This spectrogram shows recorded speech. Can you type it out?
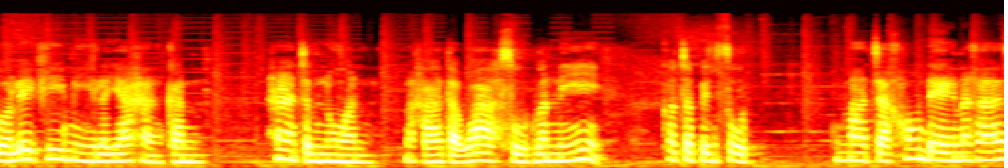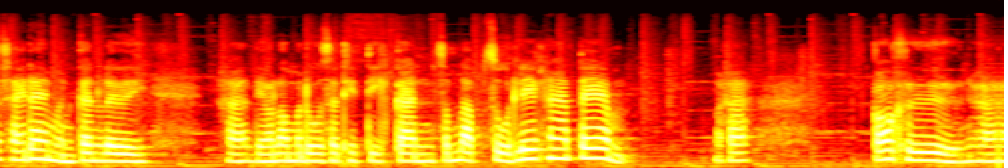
ตัวเลขที่มีระยะห่างกัน 5จำนวนนะคะ แต่ว่าสูตรวันนี้ก็จะเป็นสูตรมาจากห้องแดงนะคะ ใช้ได้เหมือนกันเลยค่ะเดี๋ยวเรามาดูสถิติกันสำหรับสูตรเลข 5 แต้มนะคะ ก็คือนะคะ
